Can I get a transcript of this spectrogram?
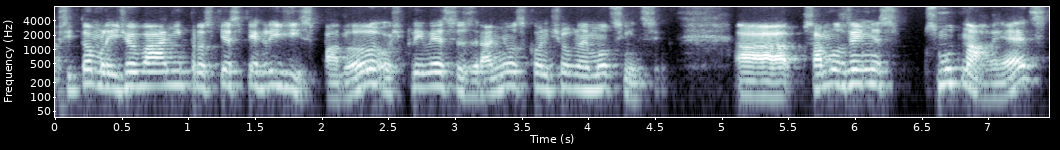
Při tom lyžování prostě z těch lyží spadl, ošklivě se zranil, skončil v nemocnici. A samozřejmě smutná věc,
